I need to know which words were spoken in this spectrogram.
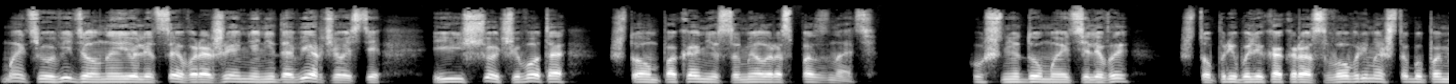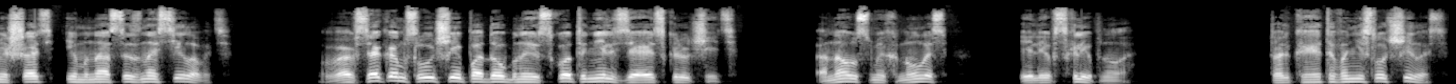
Мэтью увидел на ее лице выражение недоверчивости и еще чего-то, что он пока не сумел распознать. «Уж не думаете ли вы, что прибыли как раз вовремя, чтобы помешать им нас изнасиловать?» Во всяком случае, подобный исход нельзя исключить. Она усмехнулась или всхлипнула. Только этого не случилось.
